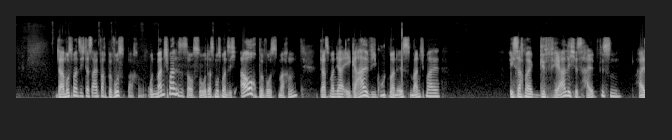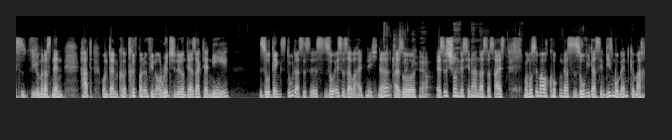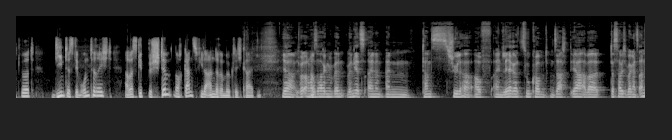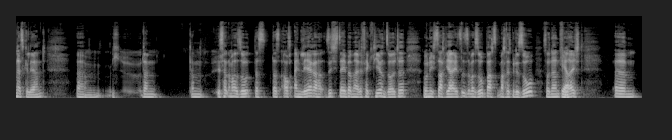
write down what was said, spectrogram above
da muss man sich das einfach bewusst machen. Und manchmal ist es auch so, das muss man sich auch bewusst machen, dass man ja, egal wie gut man ist, manchmal, ich sag mal, gefährliches Halbwissen, heißt es, wie will man das nennen, hat. Und dann trifft man irgendwie einen Original und der sagt ja, nee, so denkst du, dass es ist, so ist es aber halt nicht. Ne? Also ja. es ist schon ein bisschen Mhm. anders. Das heißt, man muss immer auch gucken, dass so wie das in diesem Moment gemacht wird, dient es dem Unterricht, aber es gibt bestimmt noch ganz viele andere Möglichkeiten. Ja, ich wollte auch noch mal Ja. sagen, wenn, wenn jetzt ein, ein Tanzschüler auf einen Lehrer zukommt und sagt, ja, aber das habe ich aber ganz anders gelernt, ähm, ich, dann, dann ist halt immer so, dass, dass auch ein Lehrer sich selber mal reflektieren sollte und nicht sagt, ja, jetzt ist es aber so, mach, mach das bitte so, sondern Ja. vielleicht ähm,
